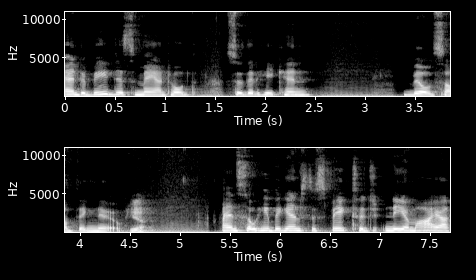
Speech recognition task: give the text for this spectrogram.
and to be dismantled so that He can build something new. Yeah. And so he begins to speak to Nehemiah.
